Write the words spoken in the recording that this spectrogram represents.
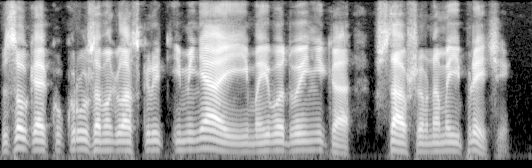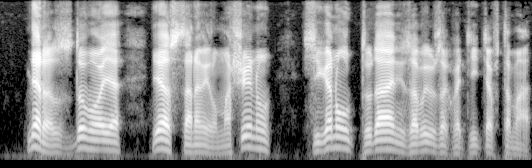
Высокая кукуруза могла скрыть и меня, и моего двойника, вставшего на мои плечи. Не раздумывая, я остановил машину, сиганул туда, не забыв захватить автомат.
